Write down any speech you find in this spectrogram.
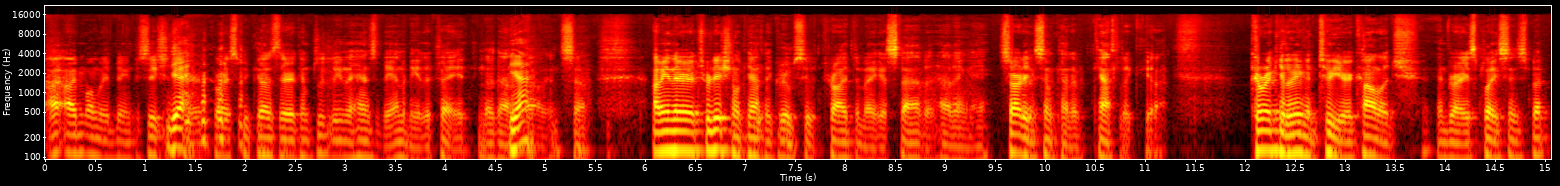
I, I'm only being facetious Yeah. here, of course, because they're completely in the hands of the enemy of the faith, no doubt Yeah. about it. So, I mean, there are traditional Catholic groups who've tried to make a stab at having a starting some kind of Catholic uh, curriculum, even two-year college in various places, but.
